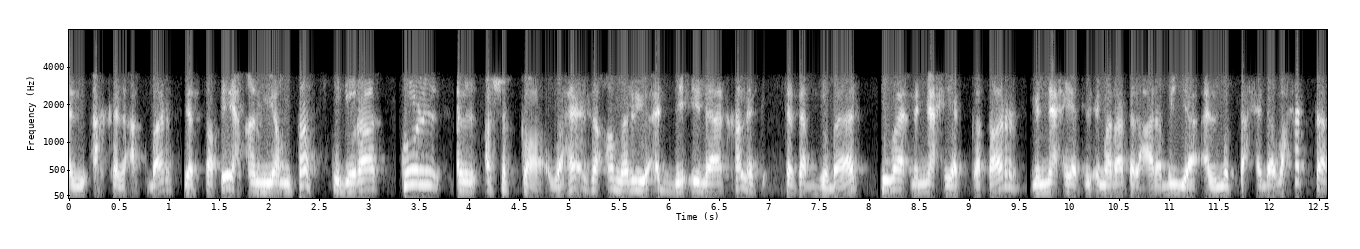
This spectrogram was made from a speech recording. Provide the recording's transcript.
الأخ الأكبر يستطيع أن يمتص قدرات كل الأشقاء وهذا أمر يؤدي إلى خلق تذبذبات سواء من ناحية قطر من ناحية الإمارات العربية المتحدة وحتى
